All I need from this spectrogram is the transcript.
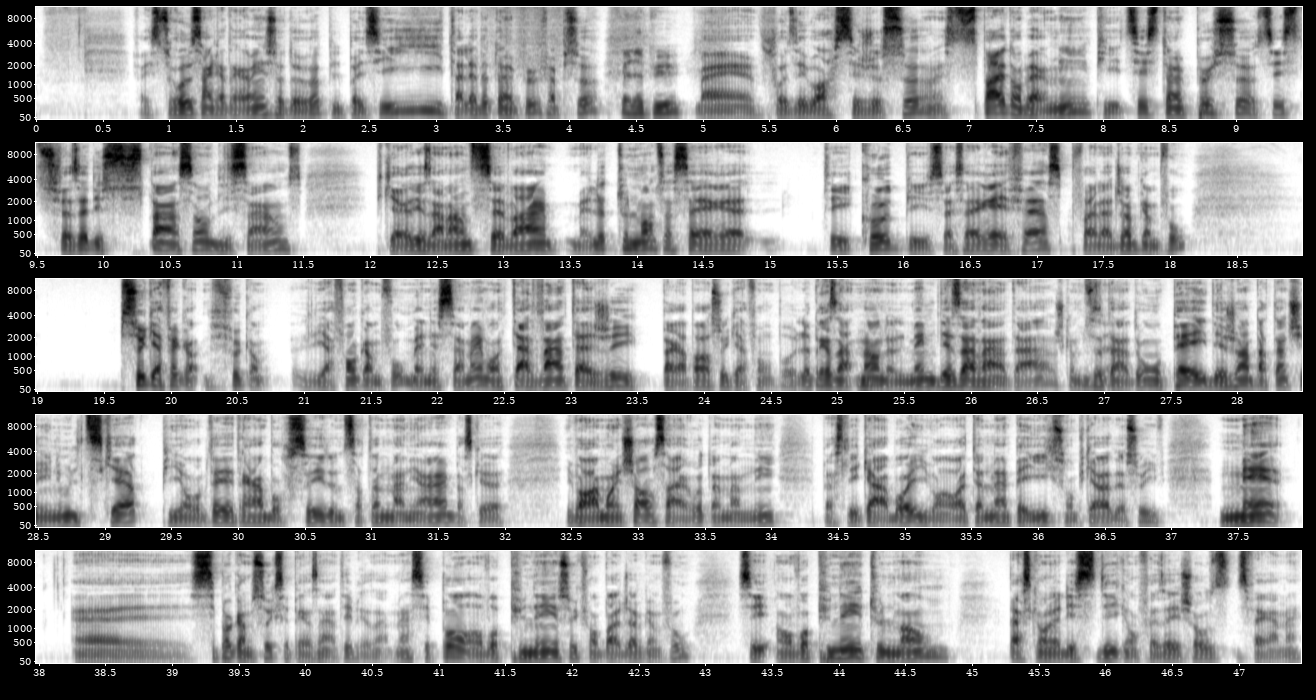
Fait que si tu roules 180 sur l'autoroute, puis le policier, il t'enlève un peu, fais plus ça. Fais-le plus. Ben, faut dire, voir si c'est juste ça. Mais si tu perds ton permis, puis, tu sais, c'est un peu ça. Tu sais, si tu faisais des suspensions de licence, puis qu'il y aurait des amendes sévères, mais ben là, tout le monde se serrait, tu sais, coude, puis ça serrait les fesses pour faire la job comme il faut. Puis ceux qui, a fait comme, ceux comme, ils la font comme il faut, mais nécessairement, ils vont t'avantager par rapport à ceux qui la font pas. Là, présentement, on a le même désavantage. Comme tu disais tantôt, on paye déjà en partant de chez nous le ticket, puis on va peut-être être remboursé d'une certaine manière parce qu'il va y avoir moins de chars sur la route un moment donné, parce que les cowboys, ils vont avoir tellement payé qu'ils sont plus capables de suivre. Mais euh, c'est pas comme ça que c'est présenté présentement. C'est pas on va punir ceux qui font pas le job comme il faut. C'est on va punir tout le monde parce qu'on a décidé qu'on faisait les choses différemment.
